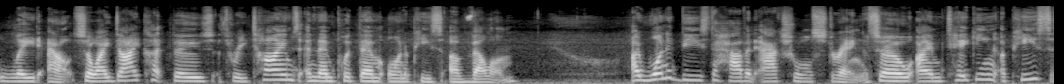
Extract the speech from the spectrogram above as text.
laid out. So I die cut those three times and then put them on a piece of vellum. I wanted these to have an actual string. So I'm taking a piece,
